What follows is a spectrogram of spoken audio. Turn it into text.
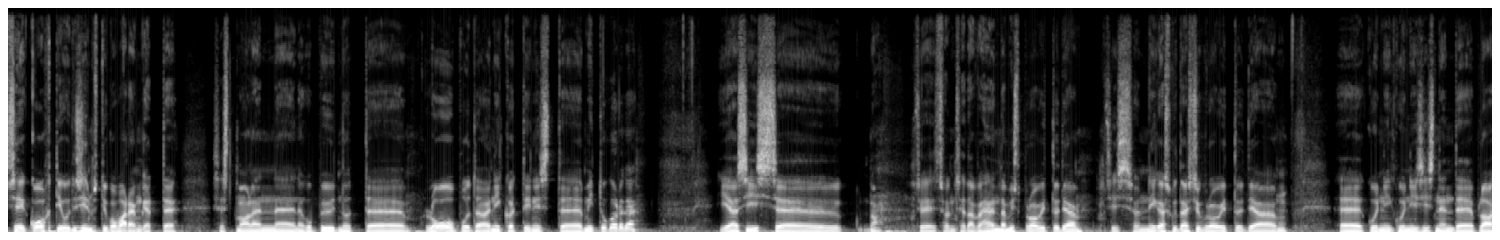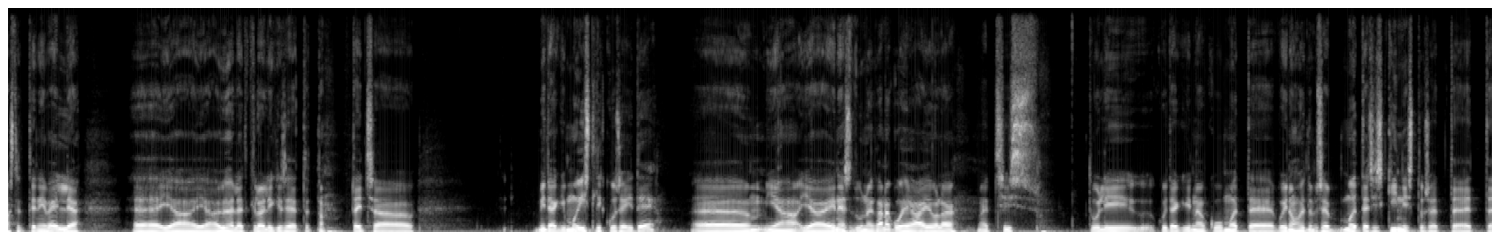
see koht jõudis ilmselt juba varem kätte. sest ma olen nagu püüdnud loobuda nikotiinist mitu korda ja siis äh, noh, siis on seda vähendamist proovitud ja siis on igasuguseid asju proovitud ja äh, kuni, kuni siis nende plaastriteni välja. Äh, ja, ja ühel hetkel oligi see, et, et noh, täitsa midagi mõistlikku see ei tee. ja, ja enesetunne ka nagu hea ei ole, et siis tuli kuidagi nagu mõte või noh, ütleme see mõte siis kinnistus, et, et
